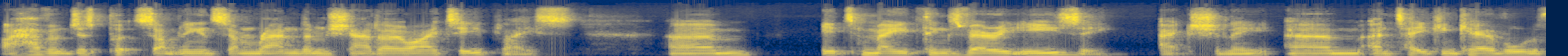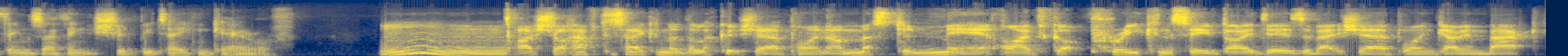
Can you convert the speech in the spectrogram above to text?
I haven't just put something in some random shadow IT place. Um, it's made things very easy actually, um, and taking care of all the things I think should be taken care of. Mm, I shall have to take another look at SharePoint. I must admit, I've got preconceived ideas about SharePoint going back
